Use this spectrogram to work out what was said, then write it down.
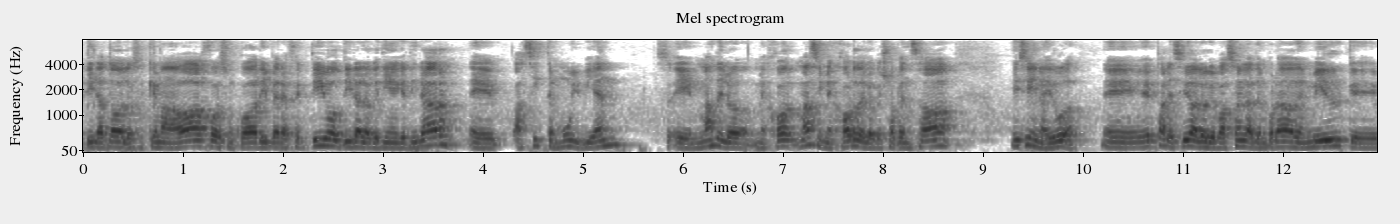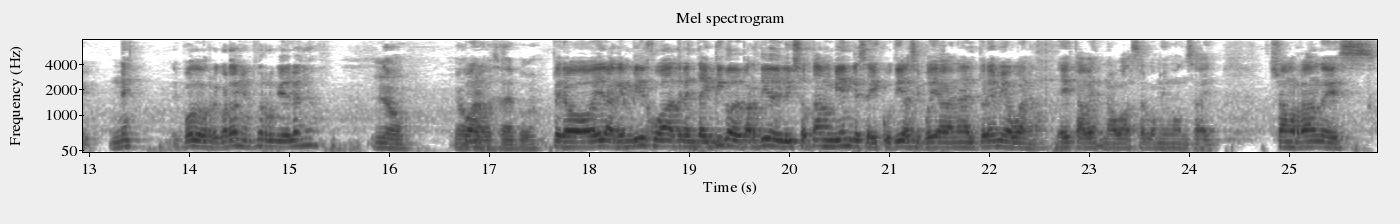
tira todos los esquemas de abajo, es un jugador hiper efectivo, tira lo que tiene que tirar, eh, asiste muy bien, eh, más de lo mejor, más y mejor de lo que yo pensaba. Y sí, no hay duda. Eh, es parecido a lo que pasó en la temporada de Embiid, que ¿puedo recordar quién fue rookie del año? No, no Bueno. esa época. Pero era que Embiid jugaba 30 y pico de partido y lo hizo tan bien que se discutía si podía ganar el premio. Bueno, esta vez no va a ser lo mismo Onside. Ja Morant es.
